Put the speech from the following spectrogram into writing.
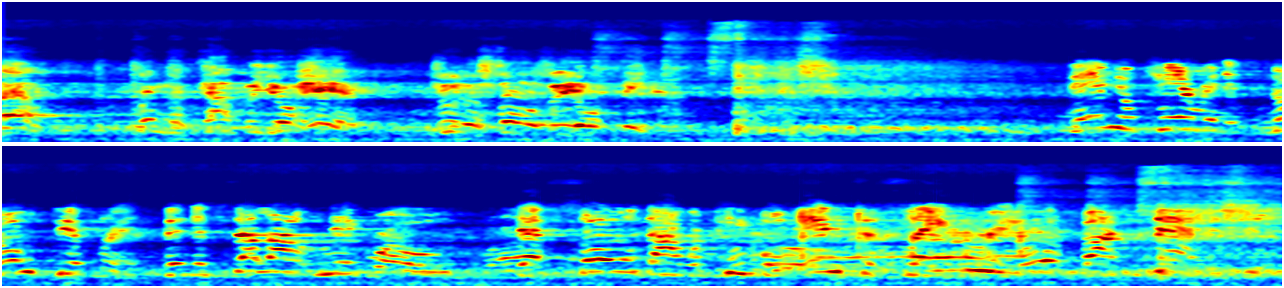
yourself from the top of your head to the soles of your feet? Daniel Cameron is no different than the sellout Negroes that sold our people into slavery by savages.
